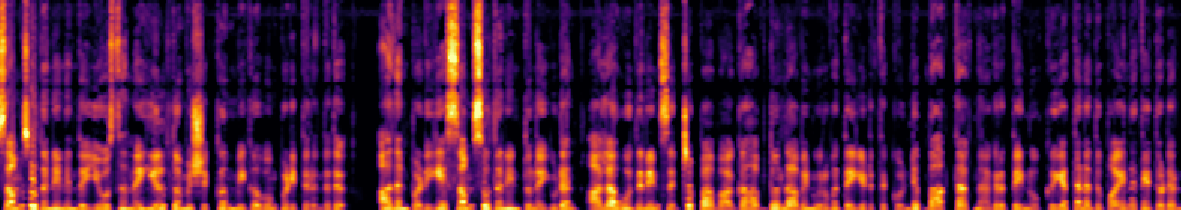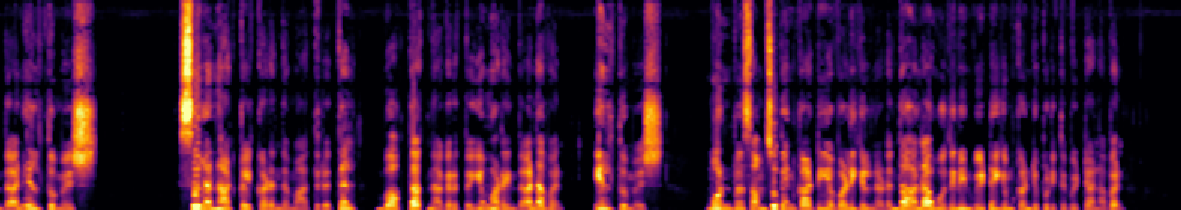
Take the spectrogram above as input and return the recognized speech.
சம்சுதனின் இந்த யோசனை இல்துமிஷுக்கு மிகவும் பிடித்திருந்தது. அதன்படியே சம்சுதனின் துணையுடன் அலாவுதீனின் சிற்றப்பாவாக அப்துல்லாவின் உருவத்தை எடுத்துக்கொண்டு பாக்தாக் நகரத்தை நோக்கிய தனது பயணத்தை தொடர்ந்தான் இல்துமிஷ். சில நாட்கள் கடந்த மாத்திரத்தில் பாக்தாத் நகரத்தையும் அடைந்தான் அவன். இல்துமிஷ் முன்பு சம்சுதன் காட்டிய வழியில் நடந்த அலாவுதீனின் வீட்டையும் கண்டுபிடித்து விட்டான் அவன்.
